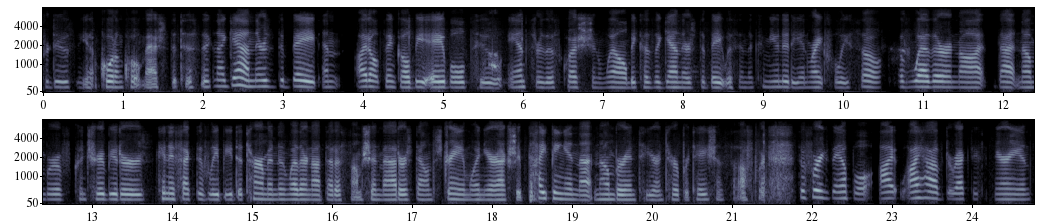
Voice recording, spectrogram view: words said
produce, you know, quote unquote match statistics. And again, there's debate, and I don't think I'll be able to answer this question well because again, there's debate within the community, and rightfully so of whether or not that number of contributors can effectively be determined and whether or not that assumption matters downstream when you're actually typing in that number into your interpretation software. So for example, I, I have direct experience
